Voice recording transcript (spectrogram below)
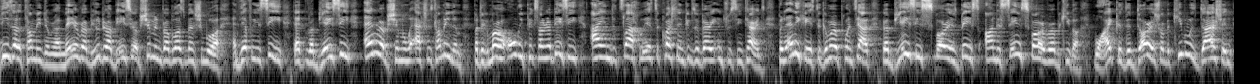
these are the Talmidim Rabbi Meir Huda Rabbi Yasi, Rabbi Shimon, Rabbi Laz ben Shemua. And therefore you see that Rabbi Yasi and Rabbi Shimon were actually telling them, but the Gemara only picks on Rabbi Yasi, Ayin Ditzlach, who asked the question and gives a very interesting teretz. But in any case, the Gemara points out Rabbi Yasi's svara is based on the same svara of Rabbi Kiva. Why? Because the Darish, Rabbi Kiva was dashing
